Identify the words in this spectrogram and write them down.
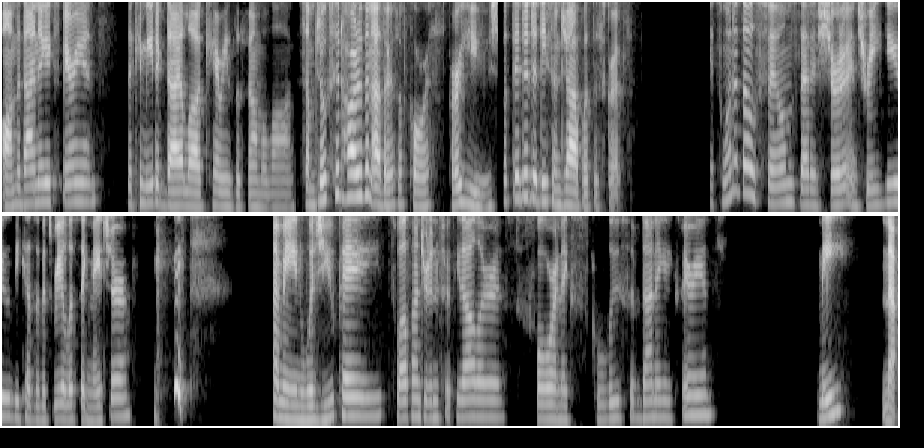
on the dining experience, the comedic dialogue carries the film along. Some jokes hit harder than others, of course, per usual, but they did a decent job with the script. It's one of those films that is sure to intrigue you because of its realistic nature. I mean, would you pay $1,250 for an exclusive dining experience? Me? No.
